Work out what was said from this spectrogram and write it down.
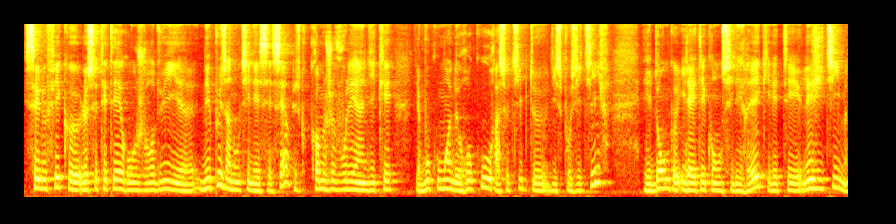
c'est le fait que le CTTR aujourd'hui euh, n'est plus un outil nécessaire, puisque comme je vous l'ai indiqué, il y a beaucoup moins de recours à ce type de dispositif, et donc il a été considéré qu'il était légitime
